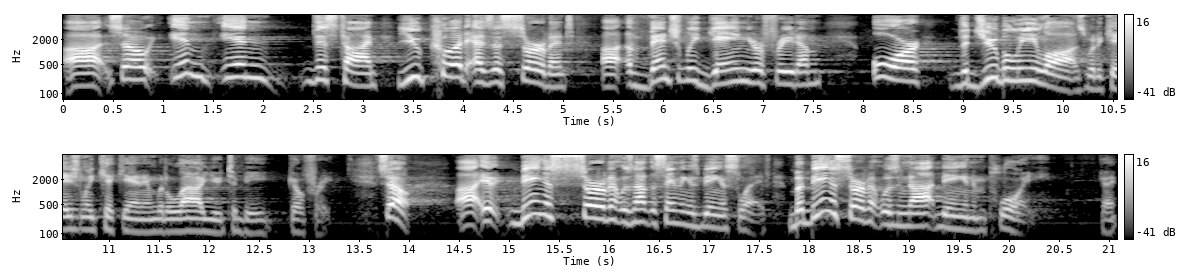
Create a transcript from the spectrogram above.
Uh, so, in, in this time, you could, as a servant, uh, eventually gain your freedom, or the Jubilee laws would occasionally kick in and would allow you to be go free. So, uh, it, being a servant was not the same thing as being a slave, but being a servant was not being an employee. Okay,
